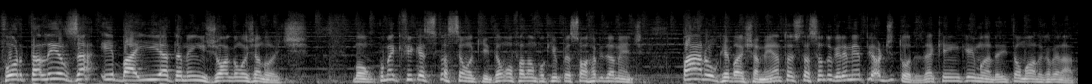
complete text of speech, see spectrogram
Fortaleza e Bahia também jogam hoje à noite. Bom, como é que fica a situação aqui? Então vamos falar um pouquinho, pessoal, rapidamente. Para o rebaixamento, a situação do Grêmio é a pior de todas, né? Quem, quem manda então mal no campeonato?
